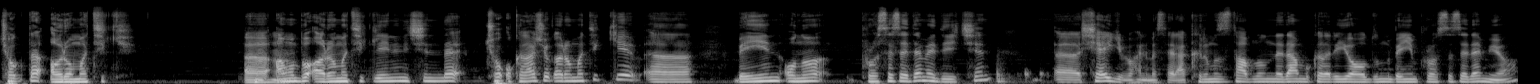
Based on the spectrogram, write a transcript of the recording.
çok da aromatik. Ee, ama bu aromatikliğinin içinde çok o kadar çok aromatik ki e, beyin onu proses edemediği için e, şey gibi hani mesela kırmızı tablonun neden bu kadar iyi olduğunu beyin proses edemiyor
